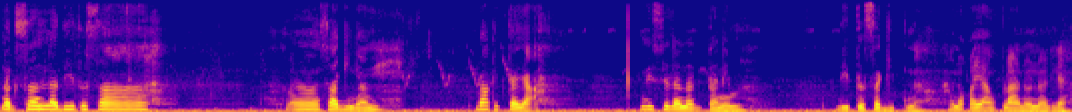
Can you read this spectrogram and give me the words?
nagsanla dito sa ah, sagingan. Bakit kaya? Hindi sila nagtanim dito sa gitna. Ano kaya ang plano nila?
